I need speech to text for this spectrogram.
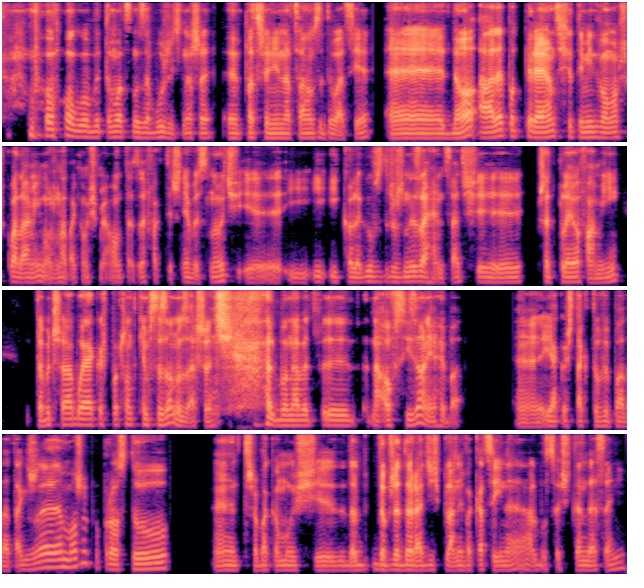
bo mogłoby to mocno zaburzyć nasze e, patrzenie na całą sytuację. E, no, ale podpierając się tymi dwoma przykładami, można taką śmiałą tezę faktycznie wysnuć i, i, i kolegów z drużyny zachęcać y, przed playoffami to by trzeba było jakoś początkiem sezonu zacząć, albo nawet y, na off-seasonie chyba. E, jakoś tak to wypada, także może po prostu e, trzeba komuś y, do, dobrze doradzić plany wakacyjne albo coś w ten deseń.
